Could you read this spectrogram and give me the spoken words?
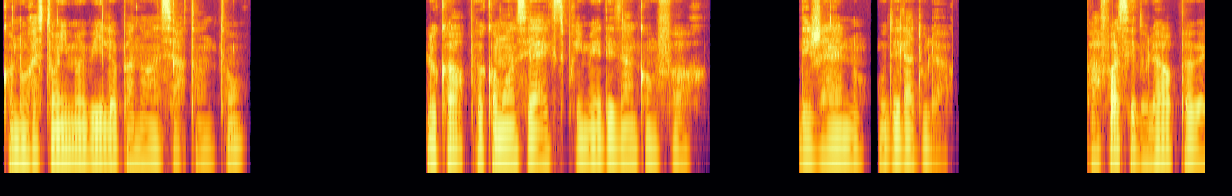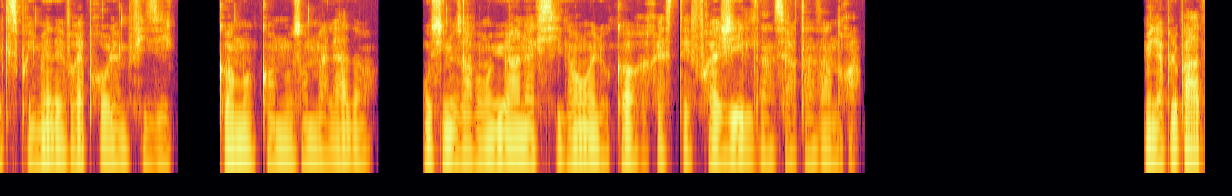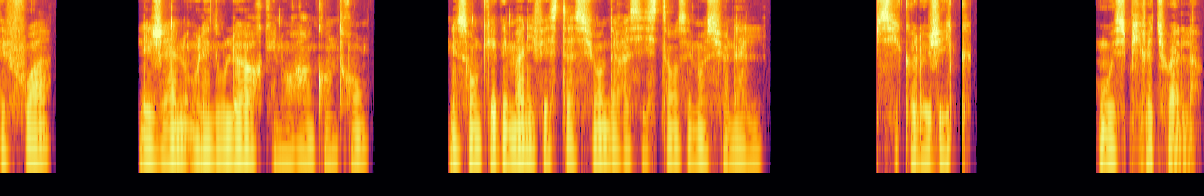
Quand nous restons immobiles pendant un certain temps, le corps peut commencer à exprimer des inconforts, des gènes ou de la douleur. Parfois, ces douleurs peuvent exprimer des vrais problèmes physiques, comme quand nous sommes malades ou si nous avons eu un accident et le corps est resté fragile dans certains endroits. Mais la plupart des fois, les gènes ou les douleurs que nous rencontrons ne sont que des manifestations de résistance émotionnelle, psychologique ou spirituel.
